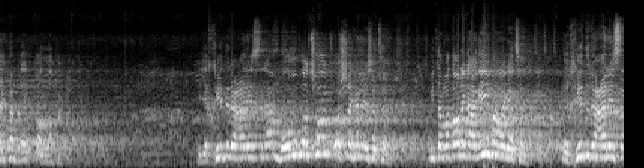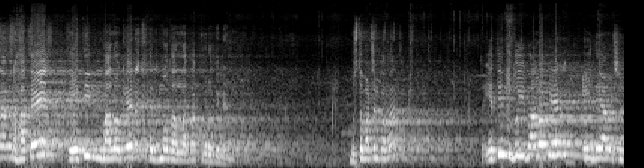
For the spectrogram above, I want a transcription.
দেখার দায়িত্ব আল্লাহ পাকে এই যে খিদর আলী ইসলাম বহু বছর পর সেখানে এসেছেন। পিতামাতা অনেক আগেই মারা গেছেন। খিদর আলী ইসলামের হাতে এতিম বালকের খেদমত আল্লাপাক করে দিলেন। বুঝতে পারছেন কথা? এতিম দুই বালকের এই দেয়াল ছিল।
